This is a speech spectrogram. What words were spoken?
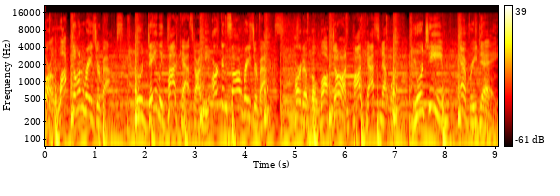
are Locked On Razorbacks, your daily podcast on the Arkansas Razorbacks, part of the Locked On Podcast Network. Your team every day.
